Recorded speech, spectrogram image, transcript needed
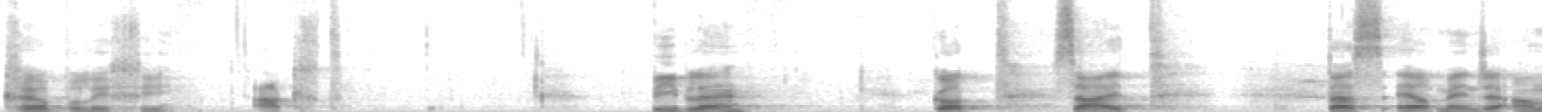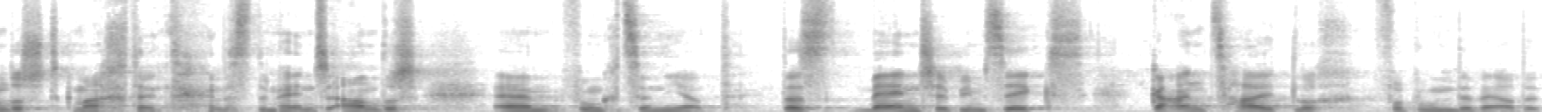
körperlichen Akt. Die Bibel, Gott sagt, dass er Menschen anders gemacht hat, dass der Mensch anders ähm, funktioniert. Dass Menschen beim Sex ganzheitlich verbunden werden.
